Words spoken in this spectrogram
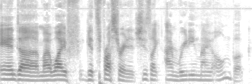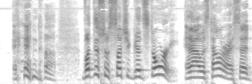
And uh, my wife gets frustrated. She's like, "I'm reading my own book." And uh, but this was such a good story, and I was telling her, I said,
